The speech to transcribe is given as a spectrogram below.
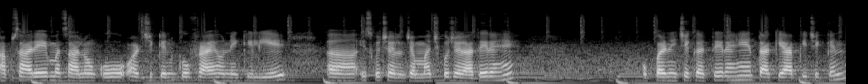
अब सारे मसालों को और चिकन को फ्राई होने के लिए इसको चल, चम्मच को चलाते रहें। ऊपर नीचे करते रहें ताकि आपकी चिकन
